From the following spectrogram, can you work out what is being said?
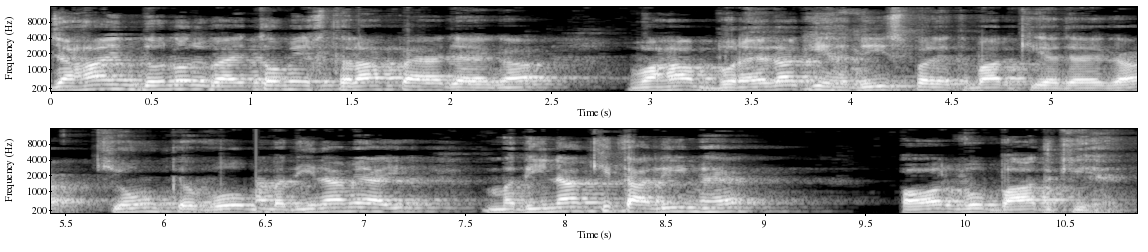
جہاں ان دونوں روایتوں میں اختلاف پایا جائے گا، وہاں بریدہ کی حدیث پر اعتبار کیا جائے گا، کیونکہ وہ مدینہ میں آئی، مدینہ کی تعلیم ہے اور وہ بعد کی ہے۔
